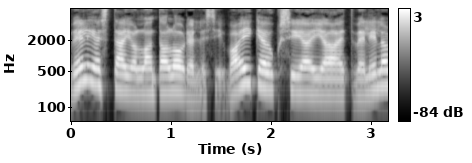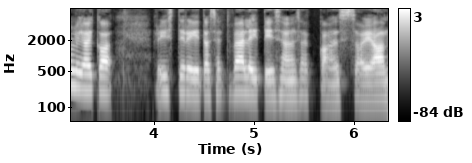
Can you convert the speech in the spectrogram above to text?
veljestä, jolla on taloudellisia vaikeuksia ja että velillä oli aika ristiriitaiset välit isänsä kanssa ja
